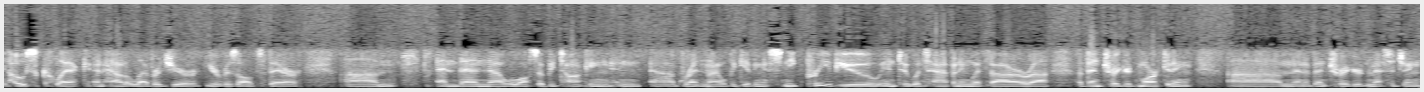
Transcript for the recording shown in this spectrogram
post click and how to leverage your your results there. Um, and then uh, we'll also be talking, and uh, Brent and I will be giving a sneak preview into what's happening with our uh, event triggered marketing um, and event triggered messaging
